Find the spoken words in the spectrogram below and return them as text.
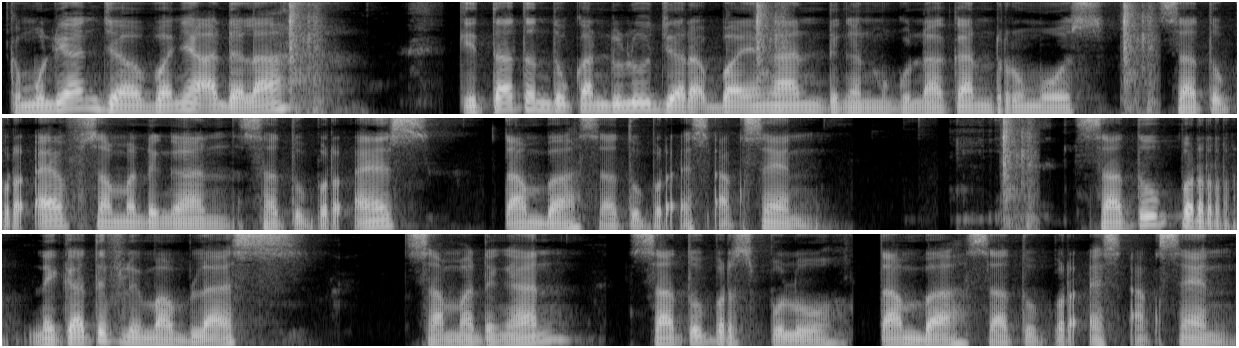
Kemudian jawabannya adalah kita tentukan dulu jarak bayangan dengan menggunakan rumus 1 per F sama dengan 1 per S tambah 1 per S aksen. 1 per negatif 15 sama dengan 1 per 10 tambah 1 per S aksen.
